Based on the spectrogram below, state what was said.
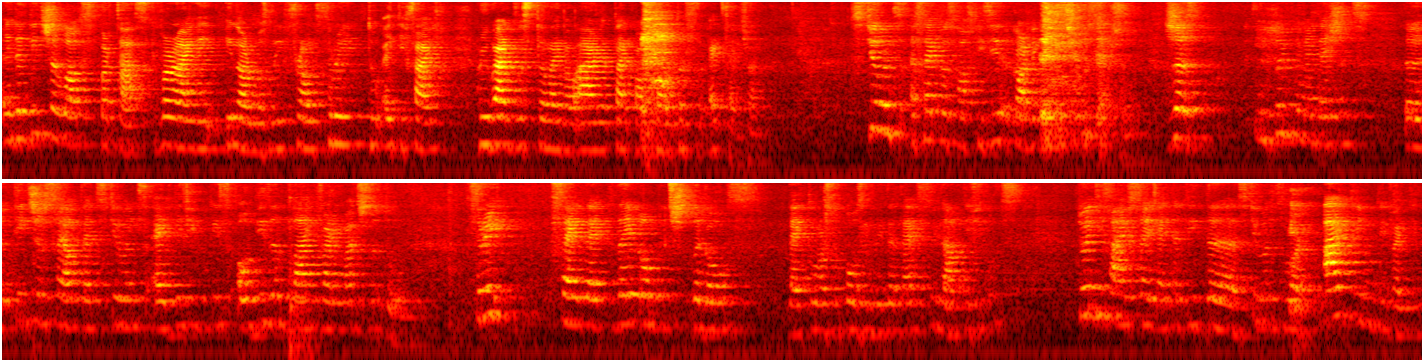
And the teacher logs per task varied enormously from 3 to 85, regardless the level area, type of content, etc. Students acceptance of Visir according to teacher perception. Just in two implementations, uh, teachers felt that students had difficulties or didn't like very much the tool. Three said that they accomplished the goals that were supposedly the test without difficulties. 25 said that the, the students work, I highly motivated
